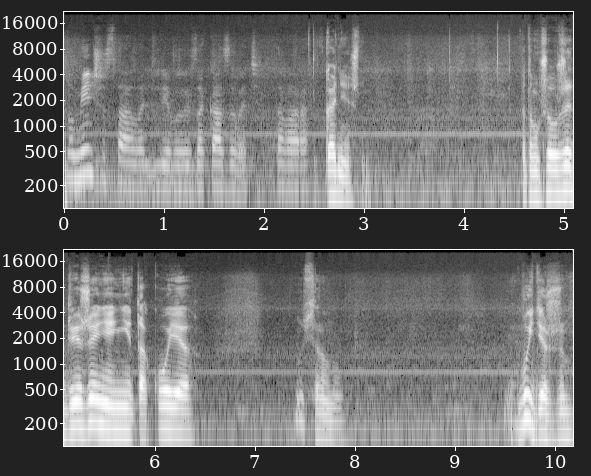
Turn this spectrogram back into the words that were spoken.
Ну, меньше стало ли вы заказывать товара? Конечно. Потому что уже движение не такое. Ну, все равно. Выдержим.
